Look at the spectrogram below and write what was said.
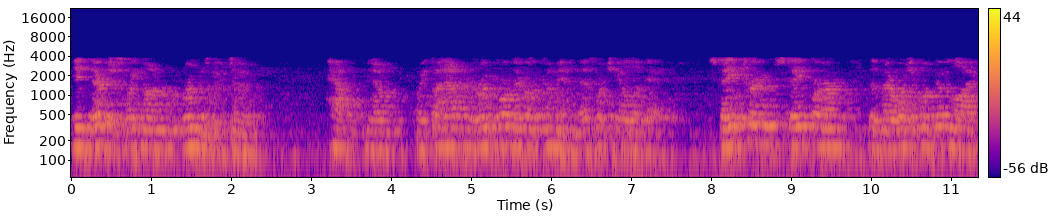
He, they're just waiting on room to, happen. You know, they find out there's room for them, they're going to come in. That's what you got to look at. Stay true. Stay firm. Doesn't matter what you're going to do in life.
